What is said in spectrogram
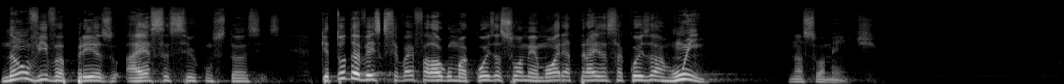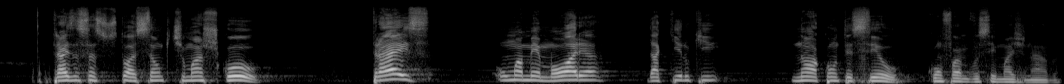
Não viva preso a essas circunstâncias. Porque toda vez que você vai falar alguma coisa, a sua memória traz essa coisa ruim na sua mente. Traz essa situação que te machucou, traz uma memória daquilo que não aconteceu conforme você imaginava.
